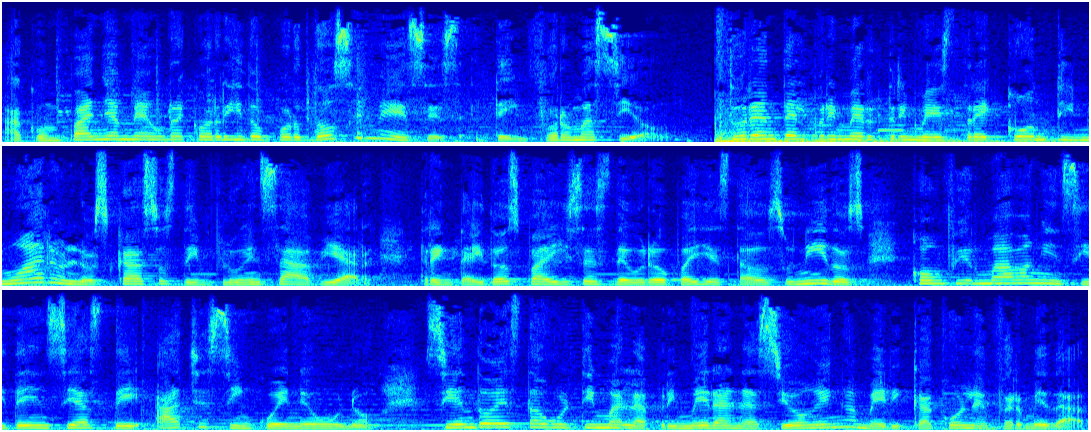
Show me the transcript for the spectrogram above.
Acompáñame a un recorrido por 12 meses de información. Durante el primer trimestre continuaron los casos de influenza aviar. 32 países de Europa y Estados Unidos confirmaban incidencias de H5N1, siendo esta última la primera nación en América con la enfermedad,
